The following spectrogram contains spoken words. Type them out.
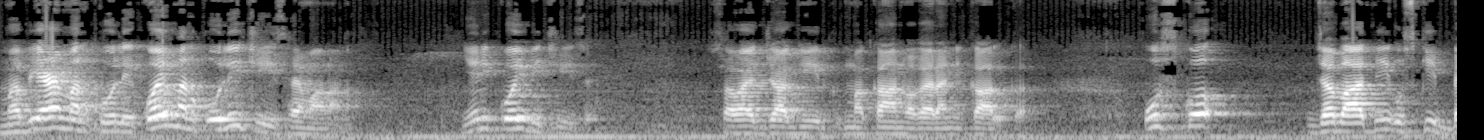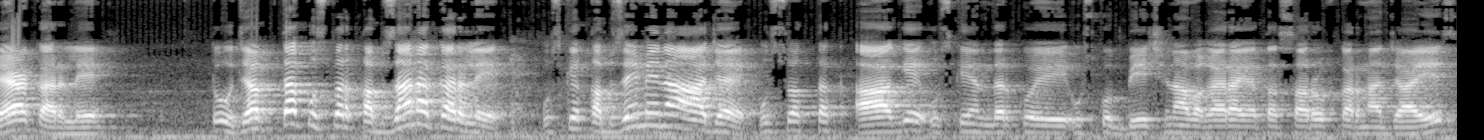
مبیع منقولی، کوئی منقولی چیز ہے مولانا؟ یعنی کوئی بھی چیز ہے، سوائے جاگیر، مکان وغیرہ نکال کر۔ اس کو جب آدمی اس کی بیع کر لے تو جب تک اس پر قبضہ نہ کر لے، اس کے قبضے میں نہ آ جائے، اس وقت تک آگے اس کے اندر کوئی اس کو بیچنا وغیرہ یا تصرف کرنا جائز،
